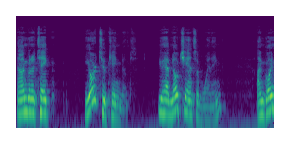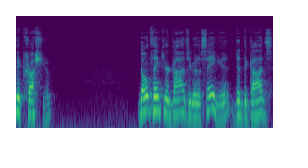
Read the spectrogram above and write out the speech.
and I'm going to take your two kingdoms. You have no chance of winning. I'm going to crush you. Don't think your gods are going to save you. Did the gods,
